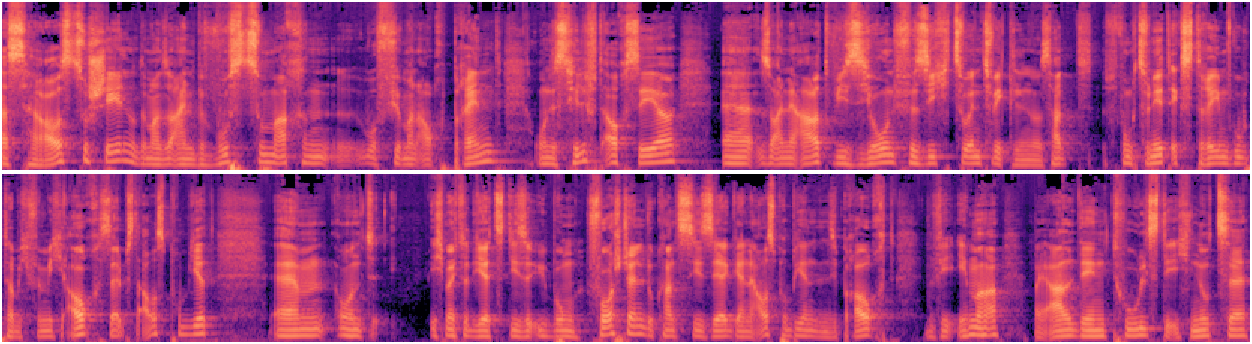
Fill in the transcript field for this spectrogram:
das herauszuschälen oder mal so einen bewusst zu machen, wofür man auch brennt. Und es hilft auch sehr, äh, so eine Art Vision für sich zu entwickeln. Das hat funktioniert extrem gut, habe ich für mich auch selbst ausprobiert. Ähm, und ich möchte dir jetzt diese Übung vorstellen. Du kannst sie sehr gerne ausprobieren, denn sie braucht wie immer bei all den Tools, die ich nutze,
